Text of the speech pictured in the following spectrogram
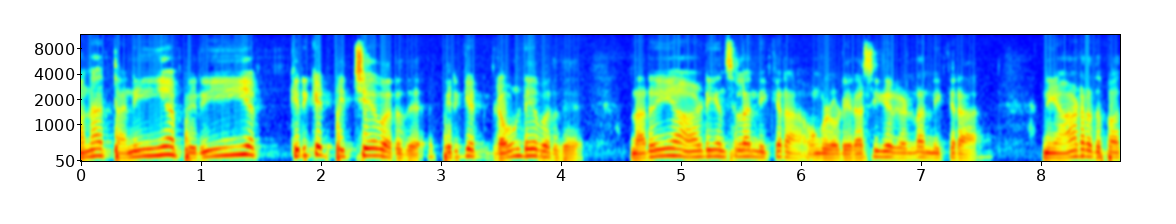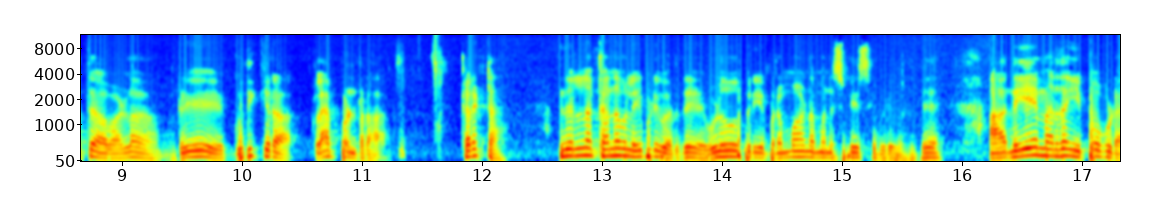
ஆனால் தனியாக பெரிய கிரிக்கெட் பிச்சே வருது. கிரிக்கெட் கிரவுண்டே வருது. நிறைய ஆடியன்ஸ் எல்லாம் உங்களுடைய ரசிகர்கள்லாம் நிற்கிறா நீ ஆடுறத பார்த்து அவள்லாம் ஒரே குதிக்கிறா கிளாப் பண்ணுறா கரெக்டா இதெல்லாம் கனவுல எப்படி வருது? இவ்வளோ பெரிய பிரம்மாண்டமான ஸ்பேஸ் எப்படி வருது? அதே மாதிரி தான் இப்போ கூட.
